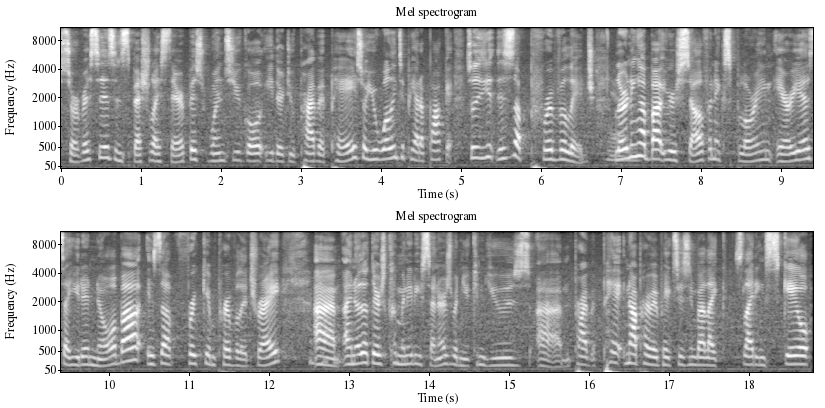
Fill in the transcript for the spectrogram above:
services and specialized therapists once you go either do private pay so you're willing to pay out of pocket. So this is a privilege. Learning about yourself and exploring areas that you didn't know about is a freaking privilege right? Um, i know that there's community centers when you can use um, private pay not private pay excuse me but like sliding scale.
